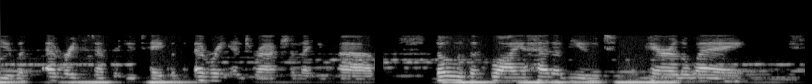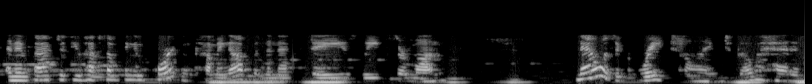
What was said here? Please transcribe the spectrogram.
you with every step that you take, with every interaction that you have. Those that fly ahead of you to prepare the way. And in fact, if you have something important coming up in the next days, weeks, or months, now is a great time to go ahead and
